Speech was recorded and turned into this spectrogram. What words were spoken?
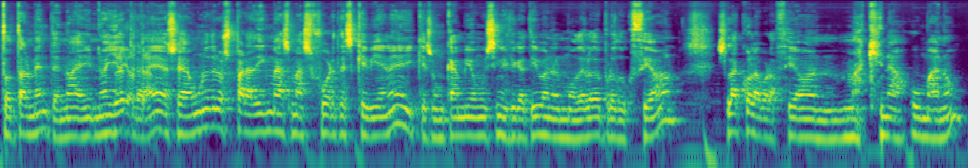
Totalmente, no hay, no hay, otra, ¿eh? O sea, uno de los paradigmas más fuertes que viene y que es un cambio muy significativo en el modelo de producción es la colaboración máquina-humano.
